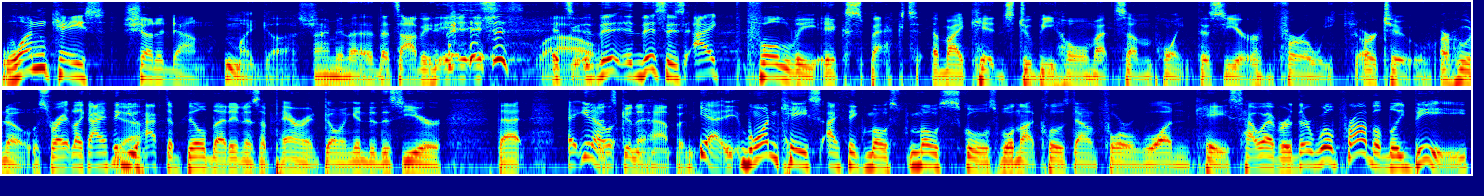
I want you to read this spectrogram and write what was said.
One case, shut it down. oh my gosh. I mean, that, that's obvious. It- it- it's- thi- this is. I fully expect my kids to be home at some point this year for a week or two, or who knows, right? Like, I think you have to build that in as a parent going into this year. That uh, you know, It's going to happen. Yeah, one case. I think most most schools will not close down for one case. However, there will probably be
